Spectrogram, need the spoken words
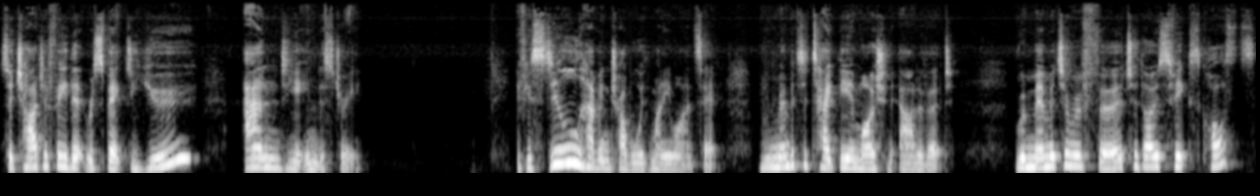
So charge a fee that respects you and your industry. If you're still having trouble with money mindset, remember to take the emotion out of it. Remember to refer to those fixed costs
